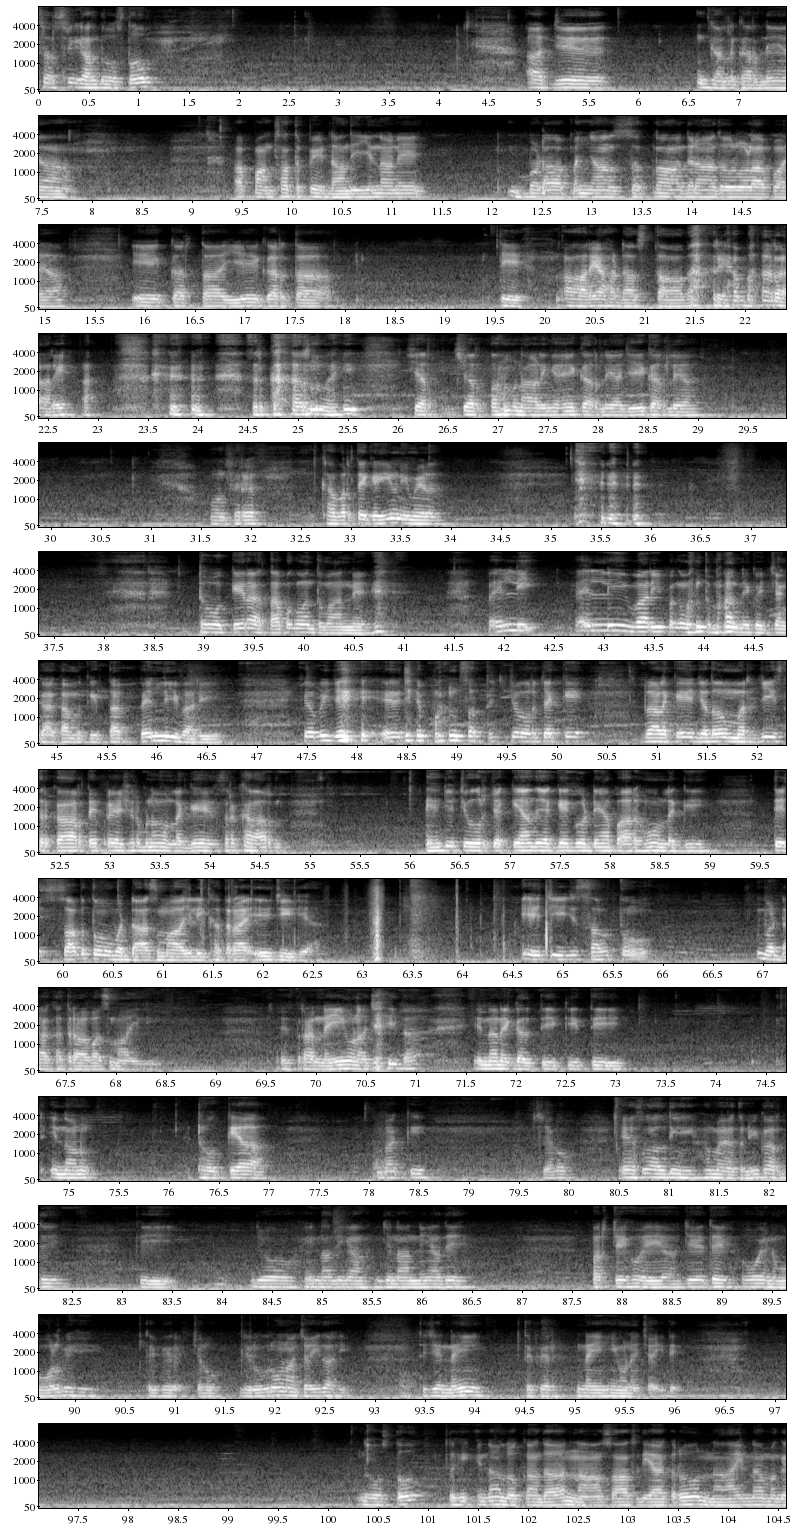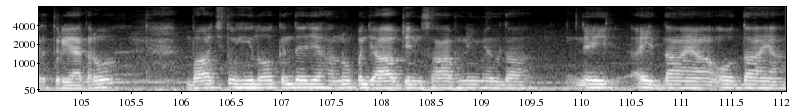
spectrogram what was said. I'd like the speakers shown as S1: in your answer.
S1: ਸਤਿ ਸ੍ਰੀ ਅਕਾਲ ਦੋਸਤੋ। ਅੱਜ ਗੱਲ ਕਰਦੇ ਆ ਆ ਪੰਜ ਸੱਤ ਭੇਡਾਂ ਦੀ, ਜਿਨ੍ਹਾਂ ਨੇ ਬੜਾ ਪੰਜਾਂ ਸੱਤਾਂ ਦਿਨਾਂ ਤੋਂ ਰੌਲਾ ਪਾਇਆ। ਇਹ ਕਰਤਾ ਇਹ ਕਰਤਾ ਤੇ ਆ ਰਿਹਾ ਸਾਡਾ ਉਸਤਾਦ, ਆ ਰਿਹਾ, ਬਾਹਰ ਆ ਰਿਹਾ। ਸਰਕਾਰ ਨੂੰ ਅਸੀਂ ਸ਼ਰਤ ਸ਼ਰਤਾਂ ਬਣਾ ਲਈਆਂ, ਇਹ ਕਰ ਲਿਆ, ਜੇ ਕਰ ਲਿਆ। ਹੁਣ ਫਿਰ ਖਬਰ ਤੇ ਗਈ ਹੋਣੀ ਮਿਲ। ਠੋਕ ਕੇ ਰਾਤਾ ਭਗਵੰਤ ਮਾਨ ਨੇ। ਪਹਿਲੀ ਪਹਿਲੀ ਵਾਰੀ ਭਗਵੰਤ ਮਾਨ ਨੇ ਕੋਈ ਚੰਗਾ ਕੰਮ ਕੀਤਾ, ਪਹਿਲੀ ਵਾਰੀ। ਕਿਉਂਕਿ ਜੇ ਇਹ ਜੇ ਪੰਜ ਸੱਤ ਚੋਰ ਚੱਕੇ, ਰਲ ਕੇ ਜਦੋਂ ਮਰਜ਼ੀ ਸਰਕਾਰ ਤੇ ਪ੍ਰੈਸ਼ਰ ਬਣਾਉਣ ਲੱਗੇ, ਸਰਕਾਰ ਇਹ ਜੋ ਚੋਰ ਚੱਕਿਆਂ ਦੇ ਅੱਗੇ ਗੋਡਿਆਂ ਪਾਰ ਹੋਣ ਲੱਗੀ। ਤੇ ਸਭ ਤੋਂ ਵੱਡਾ ਸਮਾਜ ਲਈ ਖਤਰਾ ਇਹ ਚੀਜ਼ ਆ। ਇਹ ਚੀਜ਼ ਸਭ ਤੋਂ ਵੱਡਾ ਖਤਰਾ ਵਾ ਸਮਾਜ ਲਈ। ਇਸ ਤਰ੍ਹਾਂ ਨਹੀਂ ਹੋਣਾ ਚਾਹੀਦਾ। ਇਹਨਾਂ ਨੇ ਗਲਤੀ ਕੀਤੀ। ਇਹਨਾਂ ਨੂੰ ਠੋਕਿਆ। ਬਾਕੀ ਚਲੋ, ਇਸ ਗੱਲ ਦੀ ਹਮਾਇਤ ਨਹੀਂ ਕਰਦੇ ਕਿ ਜੋ ਇਹਨਾਂ ਦੀਆਂ ਜਨਾਨੀਆਂ ਦੇ ਪਰਚੇ ਹੋਏ ਆ, ਜੇ ਤੇ ਉਹ ਇਨਵੋਲਵ ਹੀ ਤੇ ਫਿਰ ਚਲੋ ਜ਼ਰੂਰ ਹੋਣਾ ਚਾਹੀਦਾ ਸੀ। ਤੇ ਜੇ ਨਹੀਂ, ਤੇ ਫਿਰ ਨਹੀਂ ਹੀ ਹੋਣੇ ਚਾਹੀਦੇ। ਦੋਸਤੋ, ਤੁਸੀਂ ਇਹਨਾਂ ਲੋਕਾਂ ਦਾ ਨਾ ਸਾਥ ਦਿਆ ਕਰੋ, ਨਾ ਇਹਨਾਂ ਮਗਰ ਤੁਰਿਆ ਕਰੋ। ਬਾਅਦ ਚ ਤੁਸੀਂ ਲੋਕ ਕਹਿੰਦੇ ਜੇ ਸਾਨੂੰ ਪੰਜਾਬ 'ਚ ਇਨਸਾਫ ਨਹੀਂ ਮਿਲਦਾ, ਇਹ ਇਦਾਂ ਆ ਉਦਾਂ ਆ।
